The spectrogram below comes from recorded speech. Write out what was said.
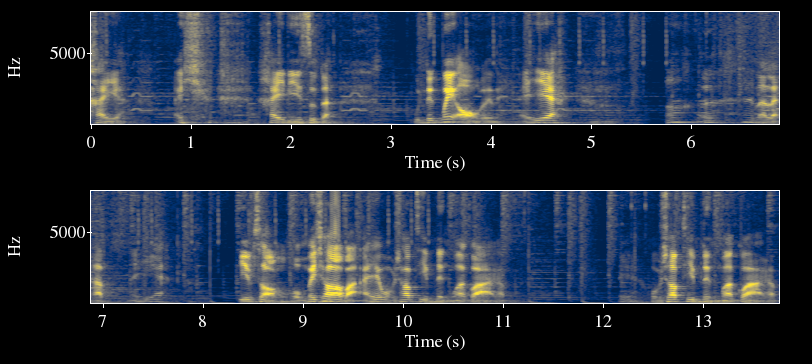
ใครอะไอ้ใครดีสุดอะกูนึกไม่ออกเลยเนี่ยไอ้เหี้ยนั่นแหละครับไอ้เหี้ยทีม2ผมไม่ชอบอะไอ้เหี้ยผมชอบทีมหนึ่งมากกว่าครับ ผมชอบทีมหนึ่งมากกว่าครับ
